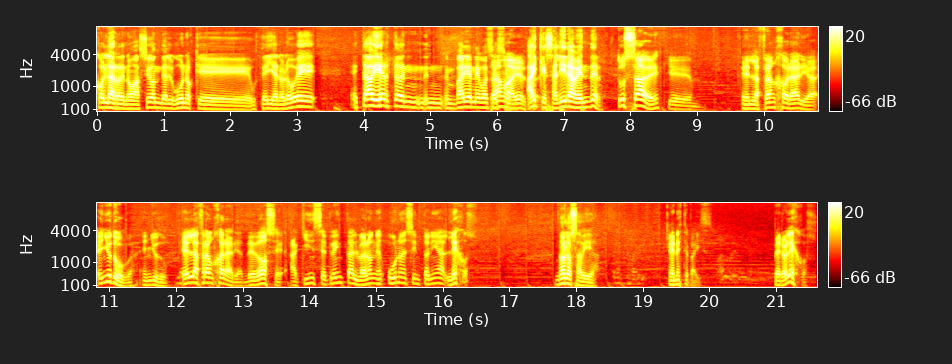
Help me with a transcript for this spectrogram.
con la renovación de algunos que usted ya no lo ve. Está abierto en, en- en varias negociaciones. abiertos. Hay que salir a vender. Tú sabes que en la franja horaria, en YouTube, en YouTube, en la franja horaria de 12 a 15.30 el balón es uno en sintonía lejos No lo sabía. en este país. Pero lejos.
